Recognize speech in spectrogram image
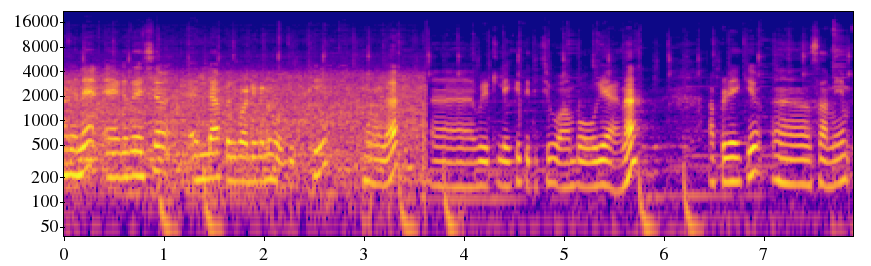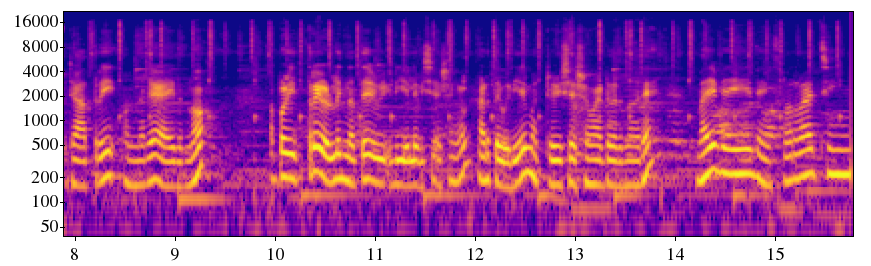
അങ്ങനെ ഏകദേശം എല്ലാ പരിപാടികളും ഒതുക്കി നമ്മൾ വീട്ടിലേക്ക് തിരിച്ചു പോകാൻ പോവുകയാണ്. അപ്പോഴേക്കും സമയം രാത്രി ഒന്നര ആയിരുന്നു. അപ്പോൾ ഇത്രയേ ഉള്ളൂ ഇന്നത്തെ വീഡിയോയിലെ വിശേഷങ്ങൾ. അടുത്ത വീഡിയോയിൽ മറ്റൊരു വിശേഷമായിട്ട് വരുന്നവരെ bye bye. Thanks for watching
